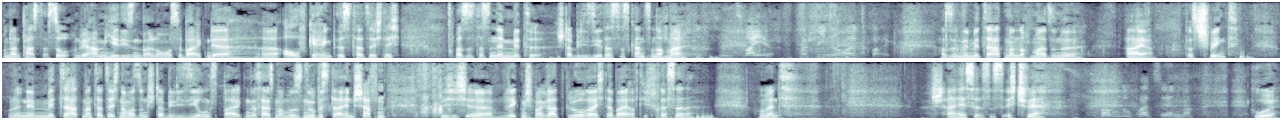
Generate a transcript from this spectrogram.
Und dann passt das. So, und wir haben hier diesen Balancebalken, der äh, aufgehängt ist tatsächlich. Was ist das in der Mitte? Stabilisiert das das Ganze nochmal? Das sind zwei verschiedene Holzbalken. Also in der Mitte hat man nochmal so eine, ah ja, das schwingt. Und in der Mitte hat man tatsächlich nochmal so einen Stabilisierungsbalken. Das heißt, man muss es nur bis dahin schaffen. Ich äh, leg mich mal gerade glorreich dabei auf die Fresse. Moment. Scheiße, es ist echt schwer. Komm, du Patient, mach. Ruhe.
